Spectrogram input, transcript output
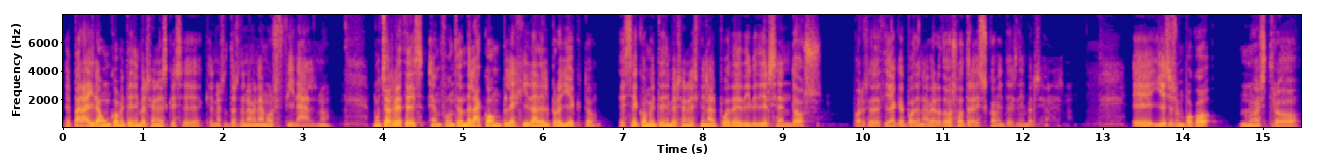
eh, para ir a un comité de inversiones que, se, que nosotros denominamos final. ¿no? Muchas veces, en función de la complejidad del proyecto, ese comité de inversiones final puede dividirse en dos. Por eso decía que pueden haber dos o tres comités de inversiones. Eh, y ese es un poco nuestro,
